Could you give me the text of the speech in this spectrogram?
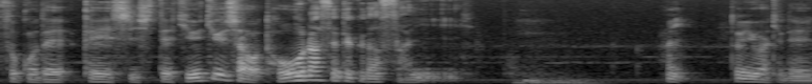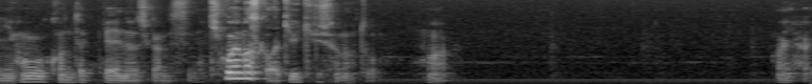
そこで停止して救急車を通らせてくださいはいというわけで日本語コンテッペの時間ですね。聞こえますか？救急車の音、はい、はいはいはい。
